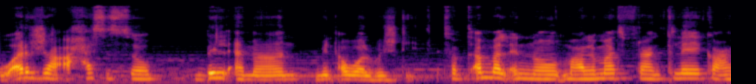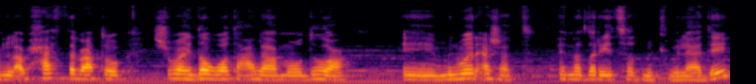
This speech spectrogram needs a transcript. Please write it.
وأرجع أحسسه بالأمان من أول وجديد. فبتأمل إنه معلومات فرانك ليك عن الأبحاث تبعته شوي ضوت على موضوع آه، من وين أجت نظرية صدمة الولادة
